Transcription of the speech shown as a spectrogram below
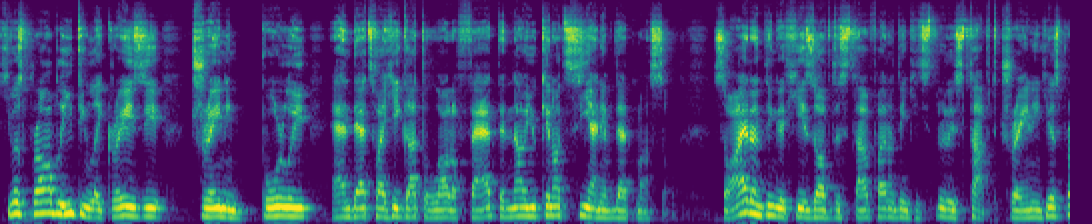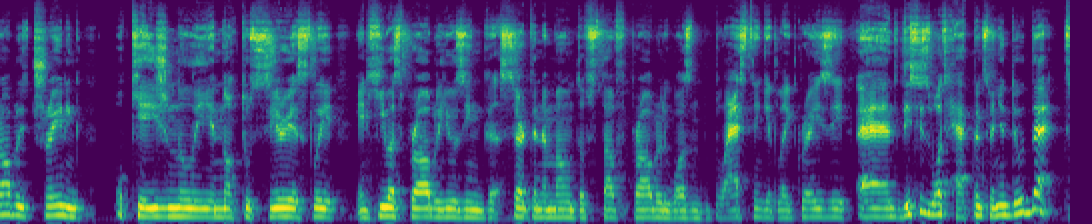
He was probably eating like crazy, training poorly, and that's why he got a lot of fat, and now you cannot see any of that muscle. So I don't think that he's off the stuff. I don't think he's really stopped training. He was probably training occasionally and not too seriously, and he was probably using a certain amount of stuff, probably wasn't blasting it like crazy. And this is what happens when you do that.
